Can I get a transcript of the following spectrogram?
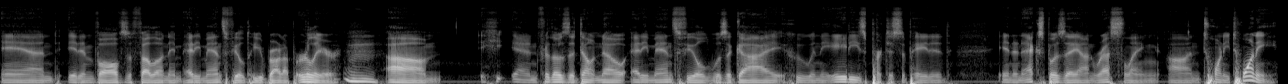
and it involves a fellow named Eddie Mansfield, who you brought up earlier. Mm. Um, he, and for those that don't know, Eddie Mansfield was a guy who in the '80s participated in an expose on wrestling on 2020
